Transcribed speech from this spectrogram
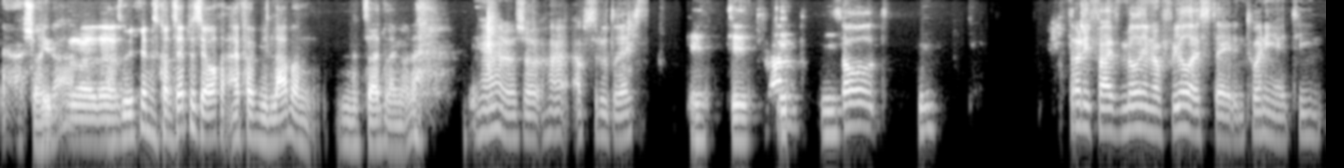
Ja, schon egal. da. Also ich finde, das Konzept ist ja auch einfach wie Labern eine Zeit lang, oder? Ja, du hast schon absolut recht. Trump sold 35 million of real estate in 2018.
